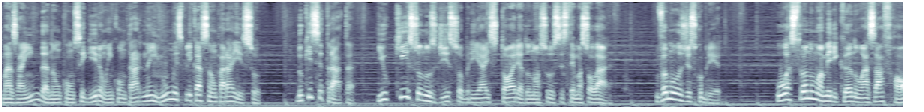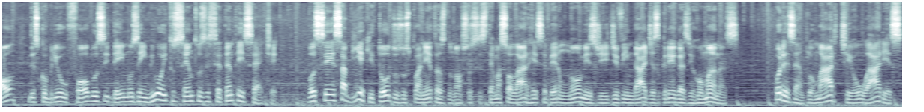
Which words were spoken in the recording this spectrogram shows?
mas ainda não conseguiram encontrar nenhuma explicação para isso. Do que se trata? E o que isso nos diz sobre a história do nosso sistema solar? Vamos descobrir. O astrônomo americano Asaph Hall descobriu Phobos e Deimos em 1877. Você sabia que todos os planetas do nosso sistema solar receberam nomes de divindades gregas e romanas? Por exemplo, Marte ou Ares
